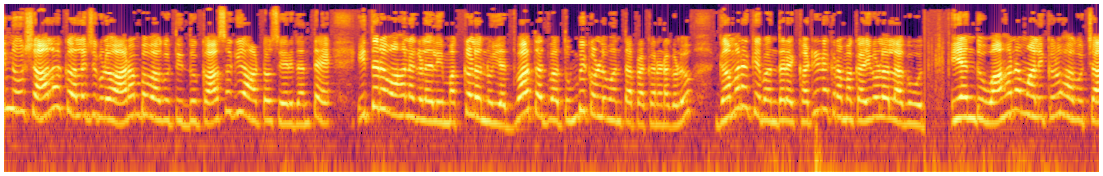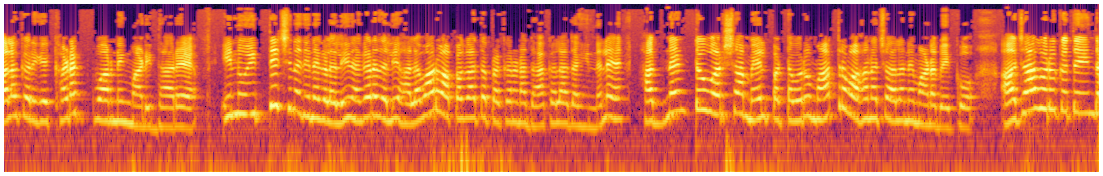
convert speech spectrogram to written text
ಇನ್ನು ಶಾಲಾ ಕಾಲೇಜುಗಳು ಆರಂಭವಾಗುತ್ತಿದ್ದು ಖಾಸಗಿ ಆಟೋ ಸೇರಿದಂತೆ ಇತರ ವಾಹನಗಳಲ್ಲಿ ಮಕ್ಕಳನ್ನು ಯದ್ವಾತದ್ವಾ ತುಂಬಿಕೊಳ್ಳುವಂತಹ ಪ್ರಕರಣಗಳು ಗಮನಕ್ಕೆ ಬಂದರೆ ಕಠಿಣ ಕ್ರಮ ಕೈಗೊಳ್ಳಲಾಗುವುದು ಎಂದು ವಾಹನ ಮಾಲೀಕರು ಹಾಗೂ ಚಾಲಕರಿಗೆ ಖಡಕ್ ವಾರ್ನಿಂಗ್ ಮಾಡಿದ್ದಾರೆ. ಇನ್ನು ಇತ್ತೀಚಿನ ದಿನಗಳಲ್ಲಿ ನಗರದಲ್ಲಿ ಹಲವಾರು ಅಪಘಾತ ಪ್ರಕರಣ ದಾಖಲಾದ ಹಿನ್ನೆಲೆ ಹದಿನೆಂಟು ವರ್ಷ ಮೇಲ್ಪಟ್ಟವರು ಮಾತ್ರ ವಾಹನ ಚಾಲನೆ ಮಾಡಬೇಕು. ಅಜಾಗರೂಕತೆಯಿಂದ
